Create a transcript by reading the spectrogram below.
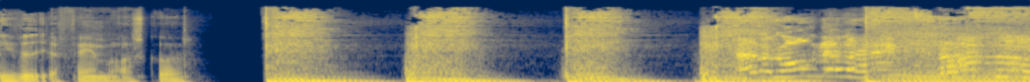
Det ved jeg fandme også godt. Er der nogen, der vil have en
